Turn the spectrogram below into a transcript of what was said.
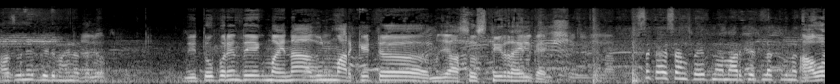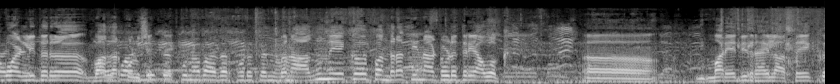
अजून एक दीड महिना तरी. म्हणजे तोपर्यंत एक महिना अजून मार्केट म्हणजे असं स्थिर राहील काय? असं काय सांगता येत नाही मार्केटला कुणाचं आवक वाढली तर बाजार पडू शकते. पुन्हा बाजार थोडं कमी पण. अजून एक पंधरा तीन आठवडे तरी आवक मर्यादित राहील असं एक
